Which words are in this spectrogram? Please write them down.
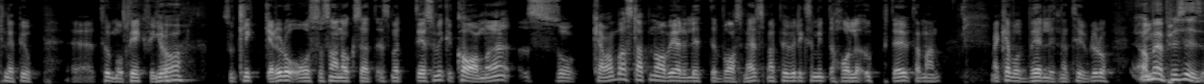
knäppa upp eh, tumme och pekfinger. Ja. Så klickar du då och så sa han också att eftersom det är så mycket kameror så kan man bara slappna av och göra det lite vad som helst. Man behöver liksom inte hålla upp det utan man, man kan vara väldigt naturlig då. Ja men precis.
